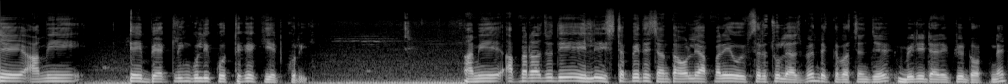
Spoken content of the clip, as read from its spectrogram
যে আমি এই ব্যাকলিংগুলি কোত্থেকে ক্রিয়েট করি? আমি, আপনারা যদি এই লিস্টটা পেতে চান, তাহলে আপনারা এই ওয়েবসাইটে চলে আসবেন। দেখতে পাচ্ছেন যে বিডি ডাইরেক্টরি ডট নেট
